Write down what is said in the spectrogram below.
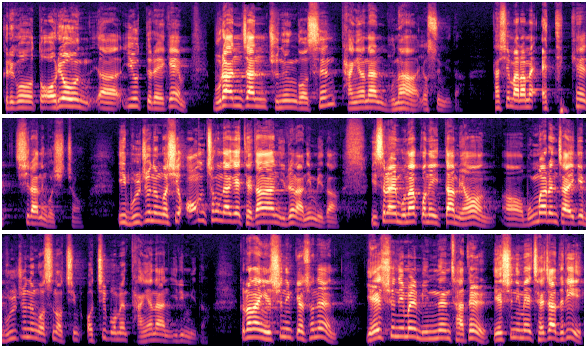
그리고 또 어려운 어, 이웃들에게 물 한 잔 주는 것은 당연한 문화였습니다. 다시 말하면 에티켓이라는 것이죠. 이 물 주는 것이 엄청나게 대단한 일은 아닙니다. 이스라엘 문화권에 있다면 어, 목마른 자에게 물 주는 것은 어찌, 어찌 보면 당연한 일입니다. 그러나 예수님께서는 예수님을 믿는 자들, 예수님의 제자들이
